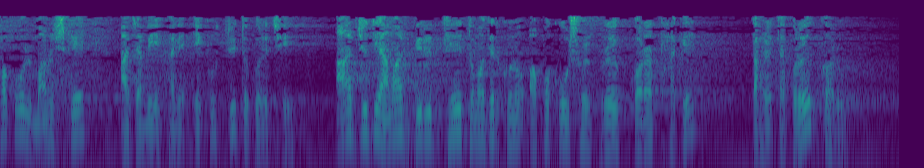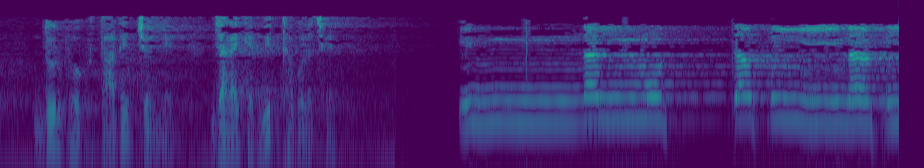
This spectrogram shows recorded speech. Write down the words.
সকল মানুষকে আজ আমি এখানে একত্রিত করেছি আজ যদি আমার বিরুদ্ধে তোমাদের কোনো অপকৌশল প্রয়োগ করার থাকে তাহলে তা প্রয়োগ করো দুর্ভোগ তাদের জন্য যারা একে মিথ্যা বলেছে المتقين في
